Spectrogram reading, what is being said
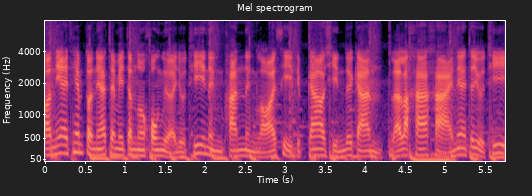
ตอนนี้ไอเทมตัวนี้จะมีจำนวนคงเหลืออยู่ที่ 1,149 ชิ้นด้วยกัน และราคาขายเนี่ยจะอยู่ที่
